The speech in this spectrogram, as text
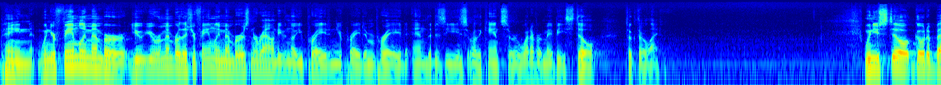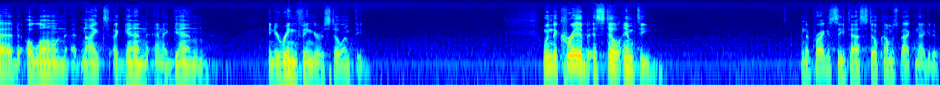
pain. When your family member, you, you remember that your family member isn't around, even though you prayed and you prayed and prayed, and the disease or the cancer or whatever it may be still took their life. When you still go to bed alone at night again and again, and your ring finger is still empty. When the crib is still empty, and the pregnancy test still comes back negative.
